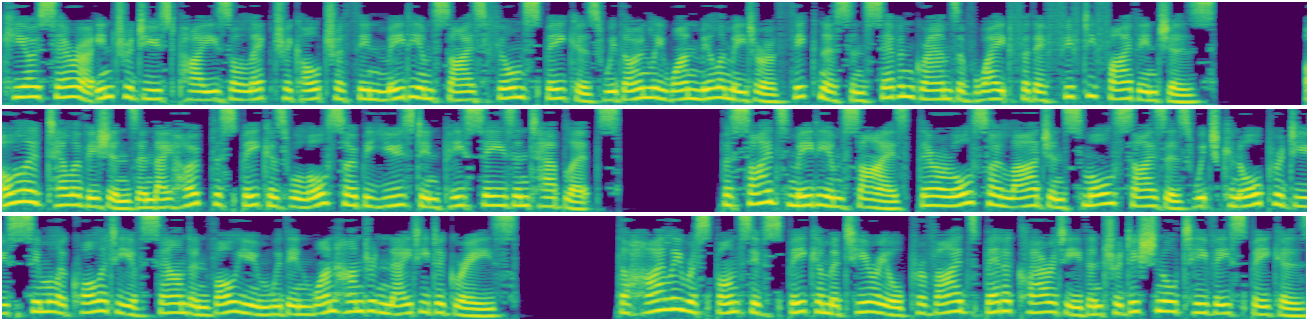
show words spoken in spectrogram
Kyocera introduced piezoelectric ultra-thin medium-size film speakers with only 1 mm of thickness and 7 grams of weight for their 55 inches. OLED televisions and they hope the speakers will also be used in PCs and tablets. Besides medium size, there are also large and small sizes which can all produce similar quality of sound and volume within 180 degrees. The highly responsive speaker material provides better clarity than traditional TV speakers.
